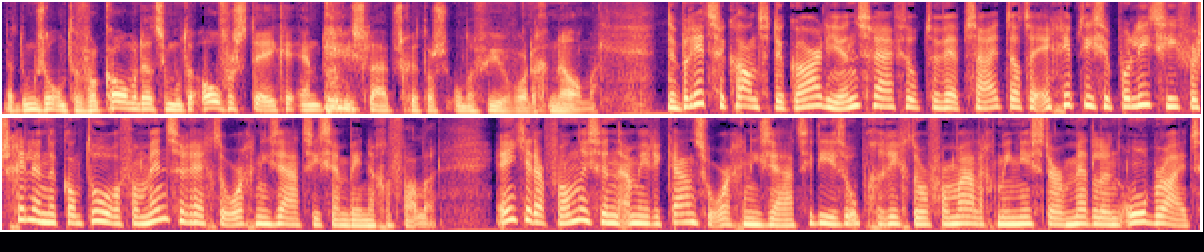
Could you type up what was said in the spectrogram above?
Dat doen ze om te voorkomen dat ze moeten oversteken... en door die sluipschutters onder vuur worden genomen. De Britse krant The Guardian schrijft op de website... dat de Egyptische politie verschillende kantoren van mensenrechtenorganisaties zijn binnengevallen. Eentje daarvan is een Amerikaanse organisatie... die is opgericht door voormalig minister Madeleine Albright.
